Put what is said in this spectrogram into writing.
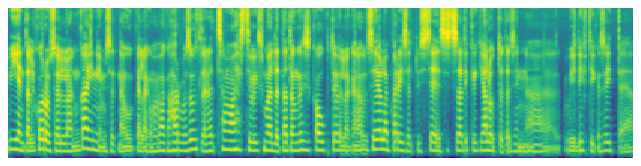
viiendal korrusel on ka inimesed nagu, kellega ma väga harva suhtlen, et sama hästi võiks mõelda, et nad on ka siis kaugtööl, aga no see ei ole päriselt vist see, sest sa saad ikkagi jalutada sinna või liftiga sõita ja,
